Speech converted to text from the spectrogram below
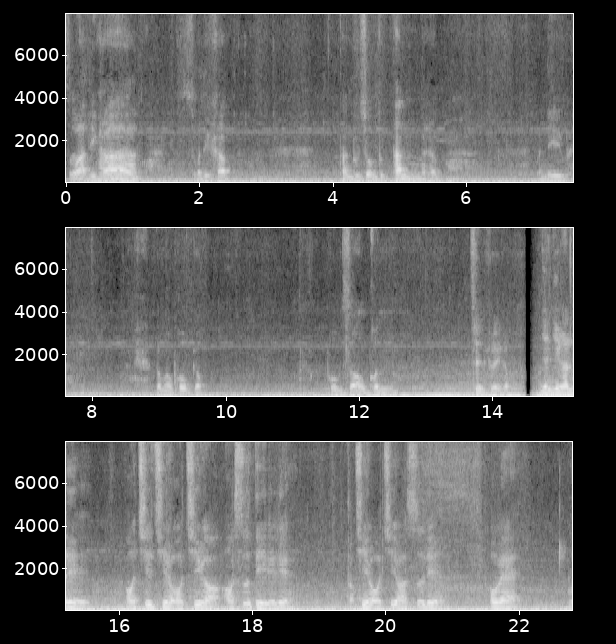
สวัสดีครับ สวัสดีครับ ท่านผู้ชมทุกท่านนะครับ วันนี้ ก็มาพบกับ ผมสองคนเช่นเคยครับ 人家个嘞，哦七七哦七个哦四的的嘞，七哦七哦四的，哦喂，瓦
